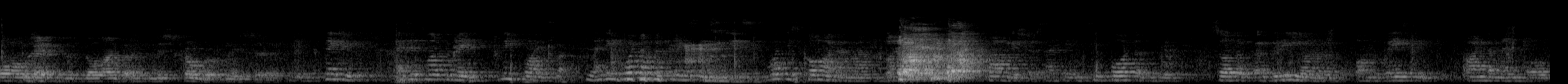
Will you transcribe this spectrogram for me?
follow the, Okay. the- the line, uh, Ms. Cronberg, please. uh, Thank you. I just want to make three points. I think one of the things is, is what is common among publishers. I think it's important to sort of agree on the, on the basic fundamental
